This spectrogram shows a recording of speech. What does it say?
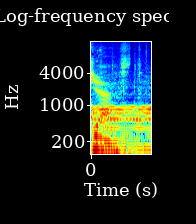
Listening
